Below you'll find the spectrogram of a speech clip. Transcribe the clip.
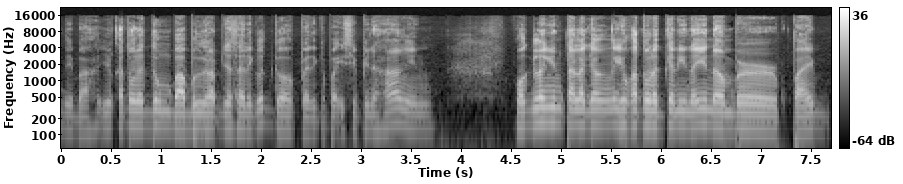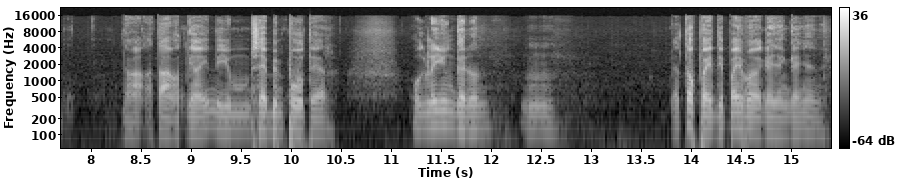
di ba? Yung katulad ng bubble wrap dyan sa likod ko, pwede ko pa isipin na hangin. Wag lang yung talagang, yung katulad kanina, yung number 5, nakakatakot nga yun, eh, yung 7-footer. Wag lang yung ganun. Mm Ito, pwede pa yung mga ganyan-ganyan. eh.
